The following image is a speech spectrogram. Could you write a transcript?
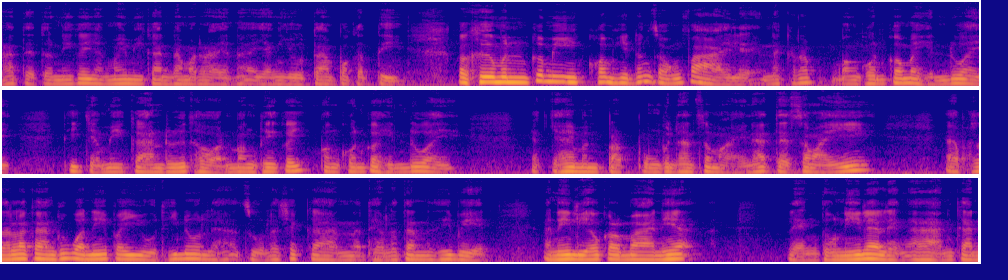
นะแต่ตอนนี้ก็ยังไม่มีการทำอะไรนะยังอยู่ตามปกติ ก็คือมันก็มีความเห็นทั้งสองฝ่ายแหละนะครับ บางคนก็ไม่เห็นด้วย ที่จะมีการรื้อถอนบางทีก็บางคนก็เห็นด้วย อยากจะให้มันปรับปรุงเป็นทันสมัยนะ แต่สมัยเอ่อภาษารกลางทุกวันนี้ไปอยู่ที่นู่นแล้วฮะศูนย์ราชการแถวรัตนทิเบศอันนี้เลี้ยวกลับมาเนี่ยแหล่งตรงนี้แหละแหล่งอาหารการ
